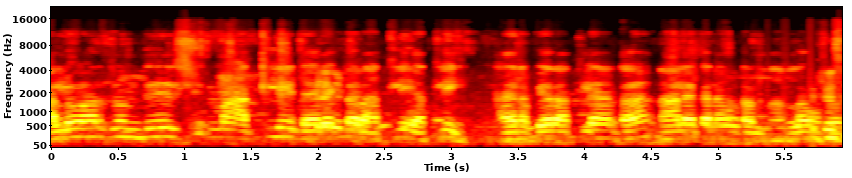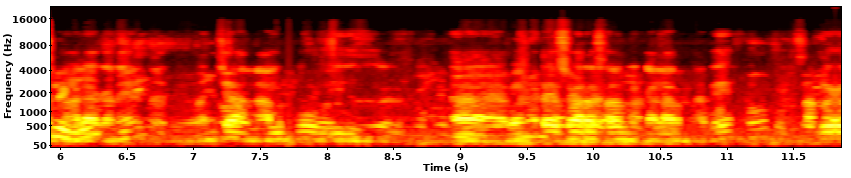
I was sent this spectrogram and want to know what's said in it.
అల్లు అర్జున్ది సినిమా అట్లీ డైరెక్టర్ అట్లీ అట్లీ. ఆయన పేరు అట్లే అంట. నాలేకనే ఉంటాడు. నల్ల నాలేకనే మంచిగా నలుపు వెంకటేశ్వర స్వామి కలర్ మరి ఇక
